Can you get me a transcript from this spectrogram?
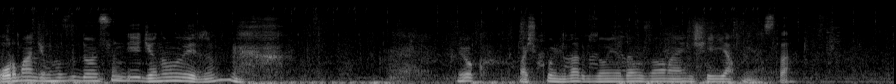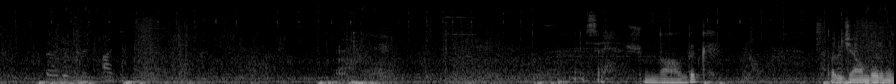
ormancım hızlı dönsün diye canımı veririm. Yok. Başka oyuncular biz oynadığımız zaman aynı şeyi yapmıyor asla. Şunu da aldık. Tabi can barımız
